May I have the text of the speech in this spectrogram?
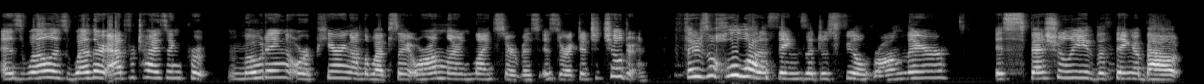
as well as whether advertising, promoting, or appearing on the website or online service is directed to children. There's a whole lot of things that just feel wrong there, especially the thing about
